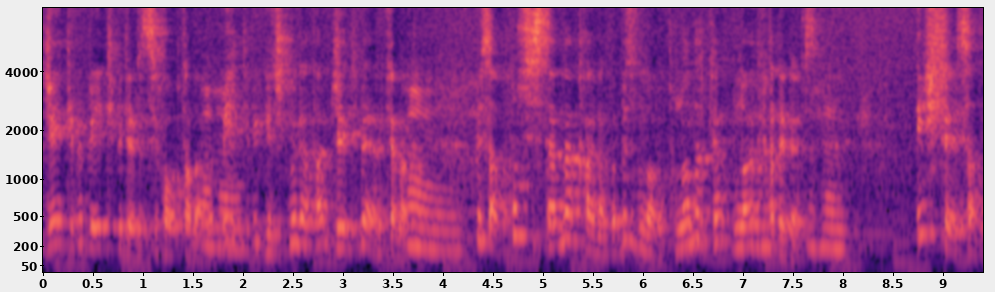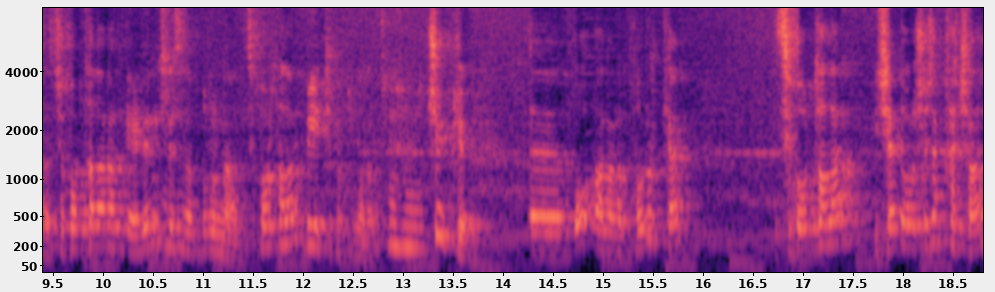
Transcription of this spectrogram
C tipi, B tipi deriz sigortalarda. B tipi gecikmeli atar, C tipi erken atar. Mesela bu sistemden kaynaklı biz bunları kullanırken bunlara dikkat ederiz. İş tesisatta sigortaların evlerin içerisinde bulunan sigortaları B tipi kullanılır. Çünkü e, o alanı korurken sigortalar içeride oluşacak kaçağı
